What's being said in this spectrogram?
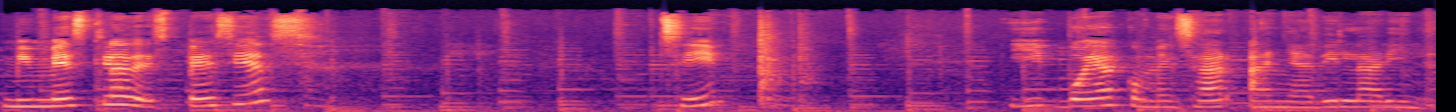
mi mezcla de especias, ¿sí? Y voy a comenzar a añadir la harina.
